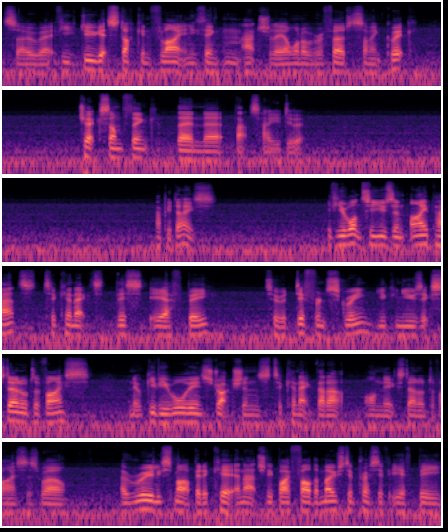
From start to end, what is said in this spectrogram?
So uh, if you do get stuck in flight and you think mm, actually I want to refer to something quick check something then uh, that's how you do it Happy days. If you want to use an iPad to connect this EFB to a different screen, you can use external device and it will give you all the instructions to connect that up on the external device as well. A really smart bit of kit and actually by far the most impressive EFB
